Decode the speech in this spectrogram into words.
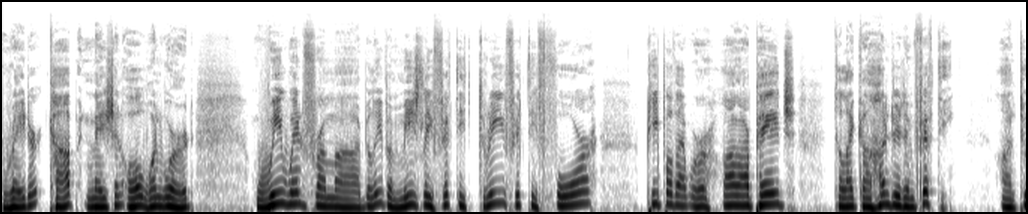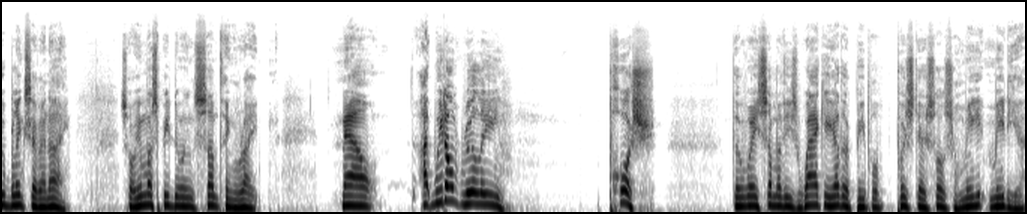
Raider Cop Nation, all one word. We went from, uh, I believe, a measly 53, 54 people that were on our page to like 150 on two blinks of an eye. So we must be doing something right. Now, I, we don't really push the way some of these wacky other people push their social me- media.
